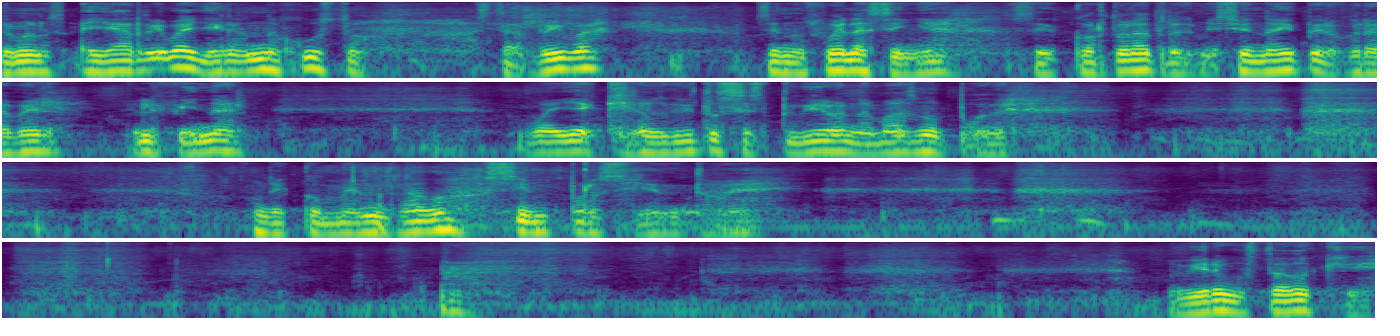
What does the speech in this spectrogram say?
Hermanos, allá arriba, llegando justo hasta arriba, se nos fue la señal. Se cortó la transmisión ahí, pero grabé el, el final. Vaya que los gritos estuvieron a más no poder. Recomendado 100%, eh. Me hubiera gustado que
